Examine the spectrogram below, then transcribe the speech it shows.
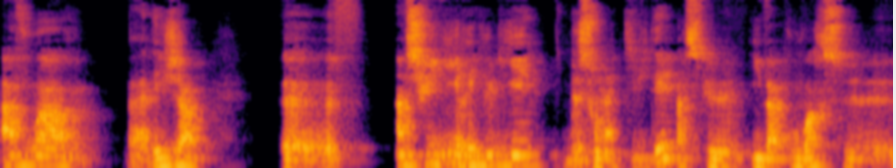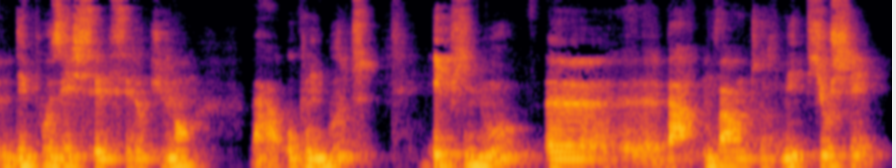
avoir bah, déjà un suivi régulier de son activité parce que il va pouvoir se déposer ses, documents bah, au compte-goutte. Et puis nous, euh, bah, on va entre guillemets piocher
